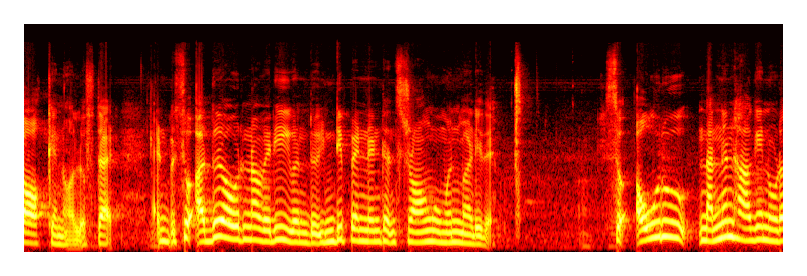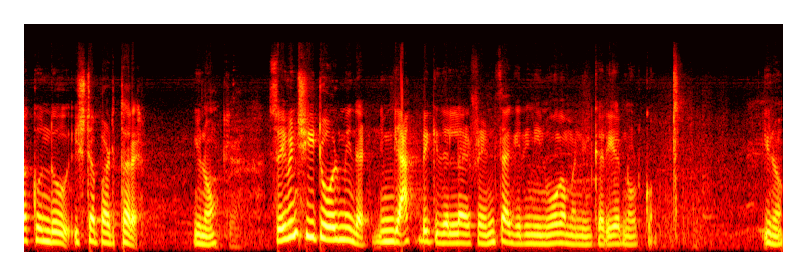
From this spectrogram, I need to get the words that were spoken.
talk and all of that and so ಅದು ಅವ್ರನ್ನ ವೆರಿ ಒಂದು ಇಂಡಿಪೆಂಡೆಂಟ್ ಆ್ಯಂಡ್ ಸ್ಟ್ರಾಂಗ್ ವುಮನ್ ಮಾಡಿದೆ. ಸೊ ಅವರು ನನ್ನನ್ನು ಹಾಗೆ ನೋಡೋಕ್ಕೊಂದು ಇಷ್ಟಪಡ್ತಾರೆ you know. So even she told me that ನಿಮ್ಗೆ ಯಾಕೆ ಬೇಕಿದೆಲ್ಲ ಫ್ರೆಂಡ್ಸ್ ಆಗಿರಿ ನೀನು ಹೋಗಮ್ಮ ನಿನ್ನ ಕರಿಯರ್ ನೋಡ್ಕೊ. You know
